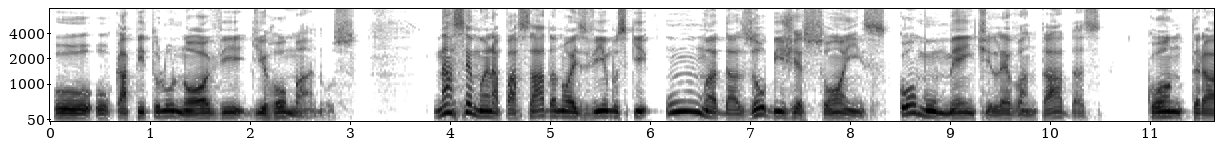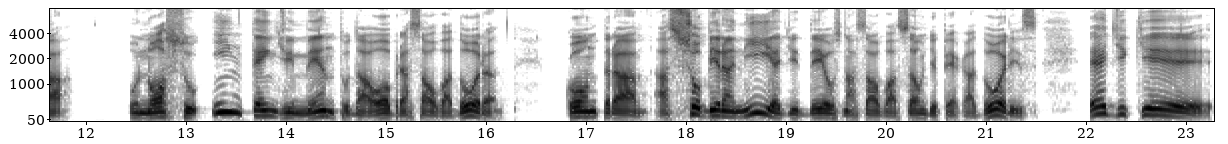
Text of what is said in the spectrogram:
o, o capítulo 9 de Romanos. Na semana passada, nós vimos que uma das objeções comumente levantadas contra o nosso entendimento da obra salvadora, contra a soberania de Deus na salvação de pecadores, é de que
